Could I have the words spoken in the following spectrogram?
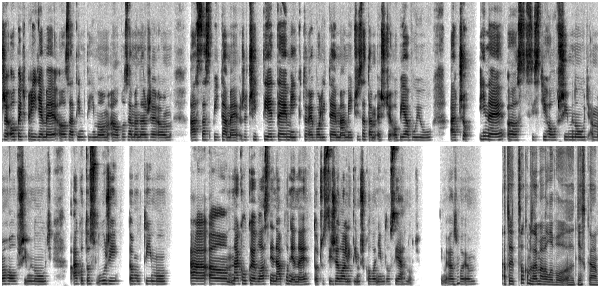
že opäť prídeme za tým týmom alebo za manažerom a sa spýtame, že či tie témy, ktoré boli témami, či sa tam ešte objavujú a čo iné si stihol všimnúť a mohol všimnúť, ako to slúži tomu týmu a, a nakoľko je vlastne naplnené to, čo si želali tým školením dosiahnuť, tým mhm. rozvojom. A to je celkom zaujímavé, lebo eh, dneska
